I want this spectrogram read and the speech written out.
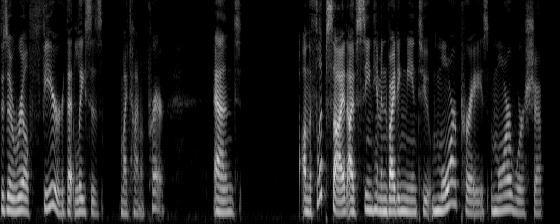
there's a real fear that laces my time of prayer. And on the flip side, I've seen him inviting me into more praise, more worship,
